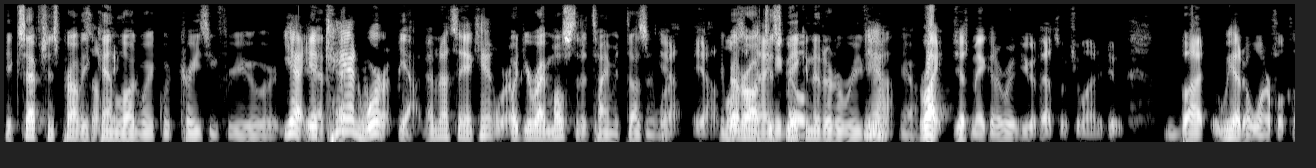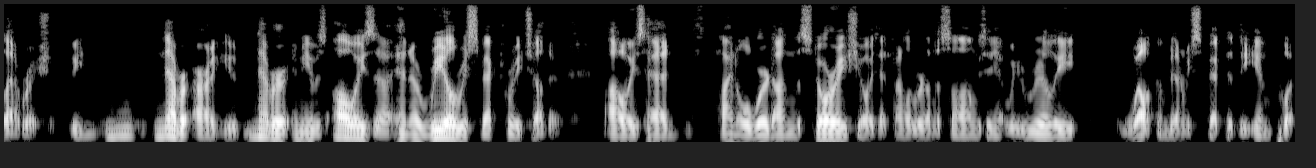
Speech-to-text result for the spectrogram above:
The exception's probably Ken Ludwig with "Crazy for You." Or yeah, it that- can work. yeah. I'm not saying it can't work. But you're right. Most of the time, it doesn't work. yeah, yeah. You're Most better off just you go, making it a review. Yeah. yeah. Right. Just make it a review if that's what you want to do. But we had a wonderful collaboration. We n- never argued, never, I mean, it was always a, and a real respect for each other. I always had final word on the story. She always had final word on the songs. And yet we really welcomed and respected the input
